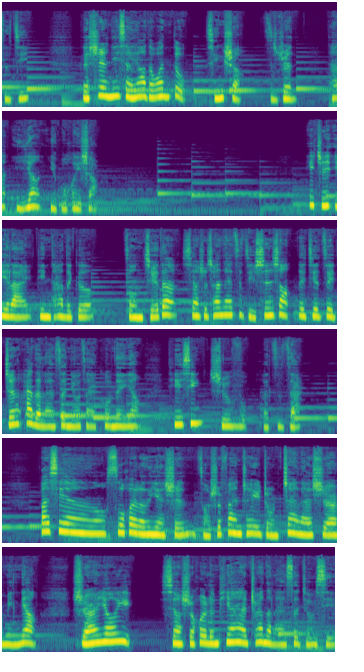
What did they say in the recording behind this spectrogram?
刺激，可是你想要的温度、清爽、滋润，它一样也不会少。一直以来听他的歌，总觉得像是穿在自己身上那件最珍爱的蓝色牛仔裤那样贴心、舒服和自在。发现苏慧伦的眼神总是泛着一种湛蓝，时而明亮，时而忧郁，像是慧伦偏爱穿的蓝色球鞋。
